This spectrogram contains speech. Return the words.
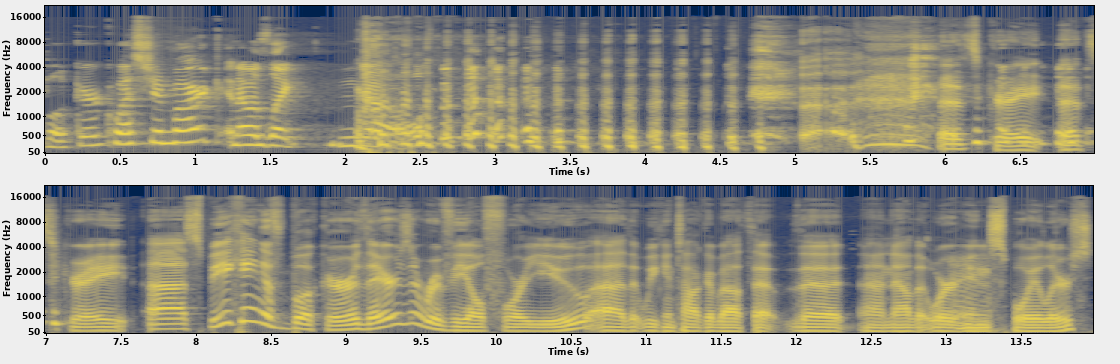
Booker question mark, and I was like, no. That's great. That's great. Uh, speaking of Booker, there's a reveal for you uh, that we can talk about that that uh, now that we're in spoilers.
